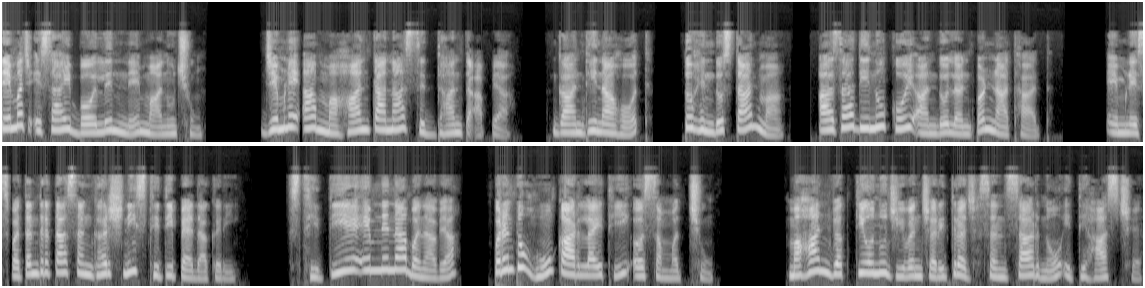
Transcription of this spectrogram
તેમજ ઈસાઈ બર્લિનને માનું છું. જેમણે આ મહાનતાના સિદ્ધાંત આપ્યા. ગાંધી ના હોત તો હિન્દુસ્તાનમાં આઝાદીનું કોઈ આંદોલન પણ ના થાત. એમણે સ્વતંત્રતા સંઘર્ષની સ્થિતિ પેદા કરી. સ્થિતિએ એમને ના બનાવ્યા, પરંતુ હું કાર્લાઈથી અસંમત છું. મહાન વ્યક્તિઓનું જીવનચરિત્ર જ સંસારનો ઇતિહાસ છે.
